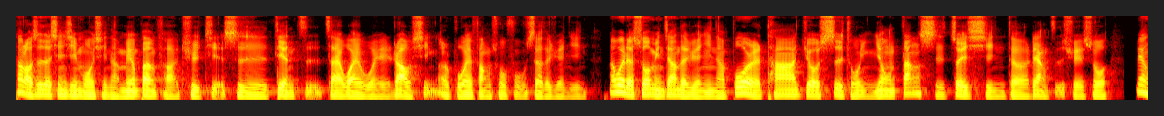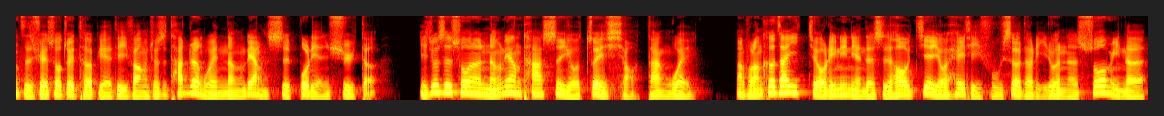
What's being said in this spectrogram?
他老师的信息模型呢，没有办法去解释电子在外围绕行而不会放出辐射的原因。那为了说明这样的原因呢，波尔他就试图引用当时最新的量子学说。量子学说最特别的地方就是他认为能量是不连续的，也就是说呢，能量它是有最小单位。那普朗克在一九零零年的时候，借由黑体辐射的理论呢，说明了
